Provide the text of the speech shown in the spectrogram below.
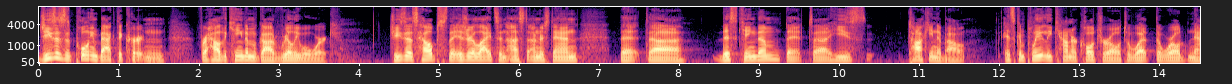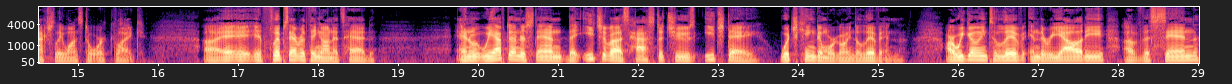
Jesus is pulling back the curtain for how the kingdom of God really will work. Jesus helps the Israelites and us to understand that uh, this kingdom that uh, he's talking about is completely countercultural to what the world naturally wants to work like. Uh, it, it flips everything on its head. And we have to understand that each of us has to choose each day which kingdom we're going to live in. Are we going to live in the reality of the sin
